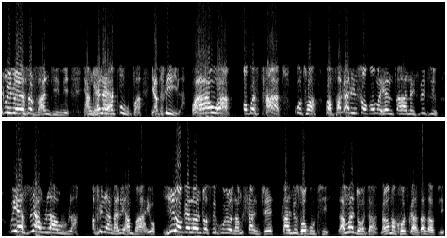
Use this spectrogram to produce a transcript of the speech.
iminwe yasevandini yangena yaxupha yaphila. Wawa okwesithathu kuthiwa kwavakala intlokoma yentsana isithi uyesu uyawulawula. Aphila ngalihambayo yiyo ke loo nto sikuyo namhlanje. Xa ndizokuthi la madoda nalamakhosikazi azawuthi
